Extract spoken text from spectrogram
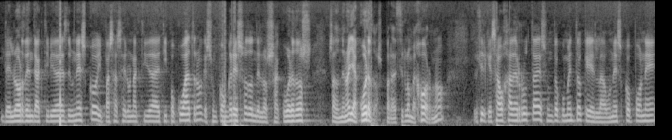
del orden de actividades de UNESCO y pasa a ser una actividad de tipo 4, que es un congreso donde los acuerdos, o sea, donde no hay acuerdos, para decirlo mejor, ¿no? Es decir, que esa hoja de ruta es un documento que la UNESCO pone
